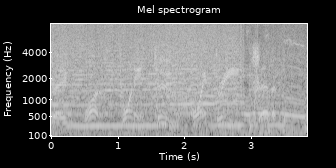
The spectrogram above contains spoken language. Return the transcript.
say 122.37.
